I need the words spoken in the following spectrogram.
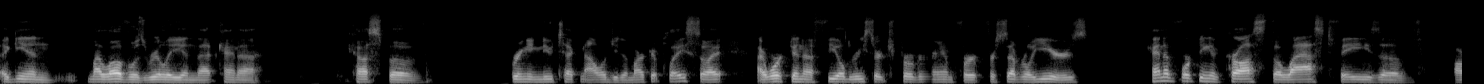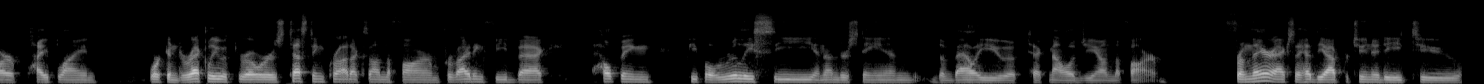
again, my love was really in that kind of cusp of bringing new technology to the marketplace. So I, I worked in a field research program for, for several years, kind of working across the last phase of our pipeline, working directly with growers, testing products on the farm, providing feedback, helping people really see and understand the value of technology on the farm. From there, I actually had the opportunity to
